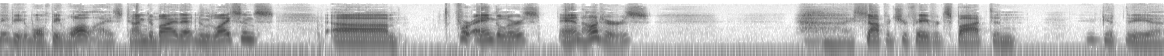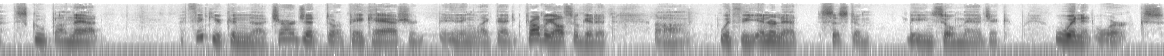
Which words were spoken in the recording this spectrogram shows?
maybe it won't be walleyes. Time to buy that new license um, for anglers and hunters. Stop at your favorite spot and get the uh, scoop on that. I think you can uh, charge it or pay cash or anything like that. You probably also get it uh, with the internet system being so magic when it works.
